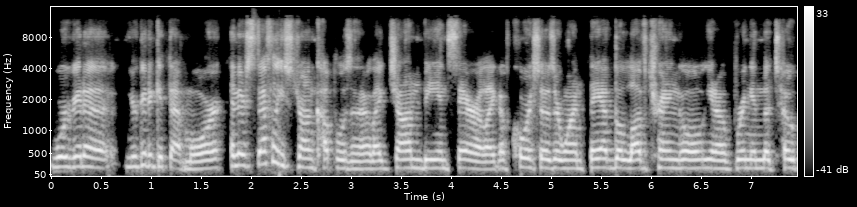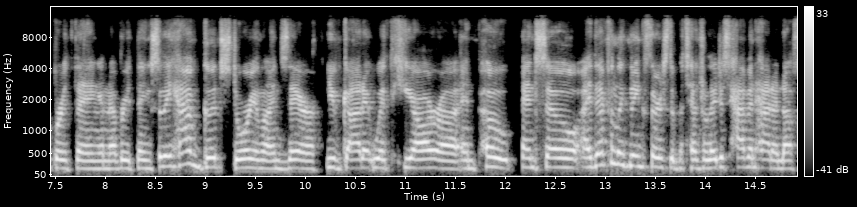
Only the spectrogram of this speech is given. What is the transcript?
we're gonna you're gonna get that more. And there's definitely strong couples in there like john b and sarah. Like of course those are one they have the love triangle you know bringing the Topper thing and everything. So they have good storylines there. You've got it with kiara and pope. And so i definitely think there's the potential. They just haven't had enough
